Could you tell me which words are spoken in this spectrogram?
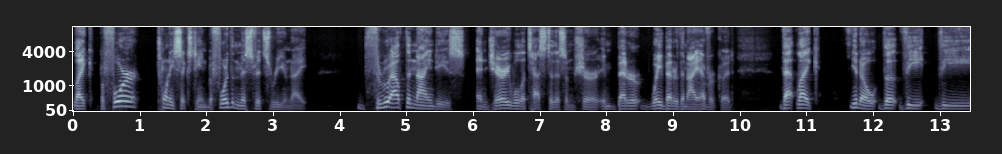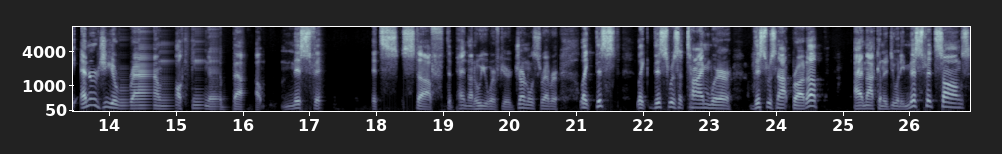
Like before 2016, before the Misfits reunite, throughout the 90s, and Jerry will attest to this, I'm sure, in better, way better than I ever could. That like, you know, the the the energy around talking about misfits stuff, depend on who you were, if you're a journalist or whatever, like this, like this was a time where this was not brought up. I'm not going to do any misfit songs.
